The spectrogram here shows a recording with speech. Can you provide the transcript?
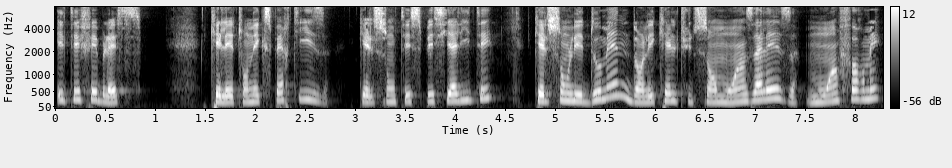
et tes faiblesses. Quelle est ton expertise? Quelles sont tes spécialités? Quels sont les domaines dans lesquels tu te sens moins à l'aise, moins formé?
